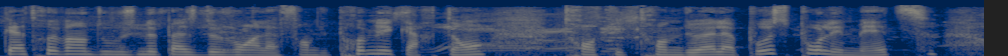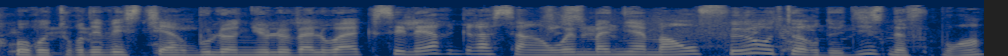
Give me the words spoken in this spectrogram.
92 ne passent devant à la fin du premier quart-temps. 38-32 à la pause pour les Mets. Au retour des vestiaires, Boulogne-Levallois accélère grâce à un Wembanyama en feu, hauteur de 19 points.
